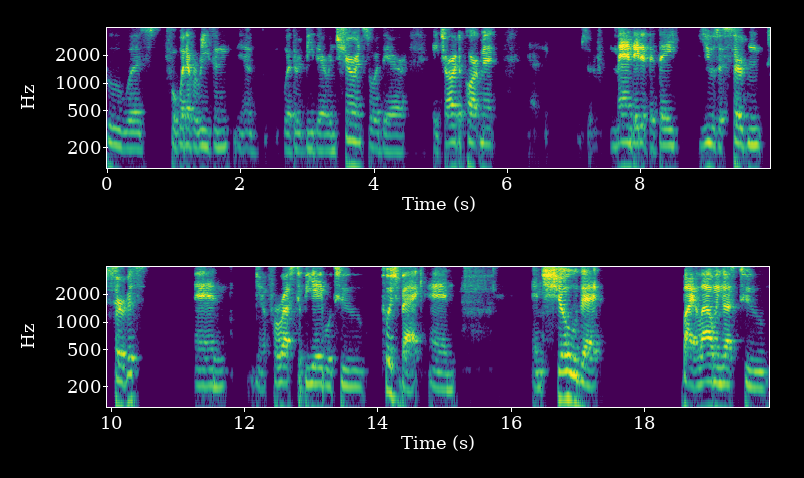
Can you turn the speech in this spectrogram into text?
who was, for whatever reason, you know, whether it be their insurance or their HR department, uh, sort of mandated that they use a certain service, and you know, for us to be able to push back and and show that by allowing us to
